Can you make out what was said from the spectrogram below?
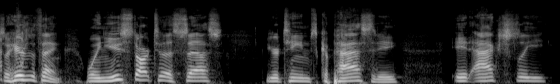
So here's the thing when you start to assess your team's capacity, it actually,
